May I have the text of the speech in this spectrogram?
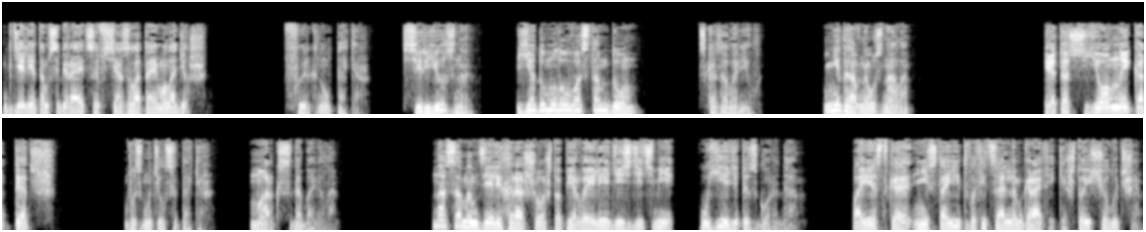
где летом собирается вся золотая молодежь?» — фыркнул Такер. «Серьезно? Я думала, у вас там дом», — сказала Рил. «Недавно узнала». «Это съемный коттедж», — возмутился Такер. Маркс добавила. «На самом деле хорошо, что первая леди с детьми уедет из города. Поездка не стоит в официальном графике, что еще лучше».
